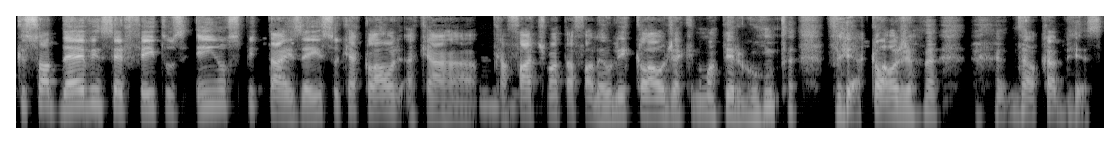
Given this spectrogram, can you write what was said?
que só devem ser feitos em hospitais. É isso que a Cláudia, que a, que a uhum. Fátima está falando. Eu li Cláudia aqui numa pergunta, veio a Cláudia na, na cabeça.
